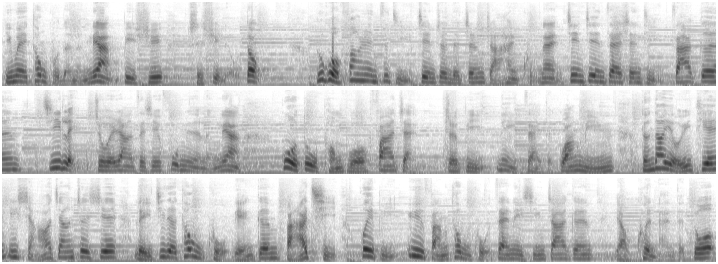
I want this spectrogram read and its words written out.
因为痛苦的能量必须持续流动。如果放任自己见证的挣扎和苦难渐渐在身体扎根积累，就会让这些负面的能量过度蓬勃发展。遮蔽内在的光明。等到有一天，你想要将这些累积的痛苦连根拔起，会比预防痛苦在内心扎根要困难得多。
